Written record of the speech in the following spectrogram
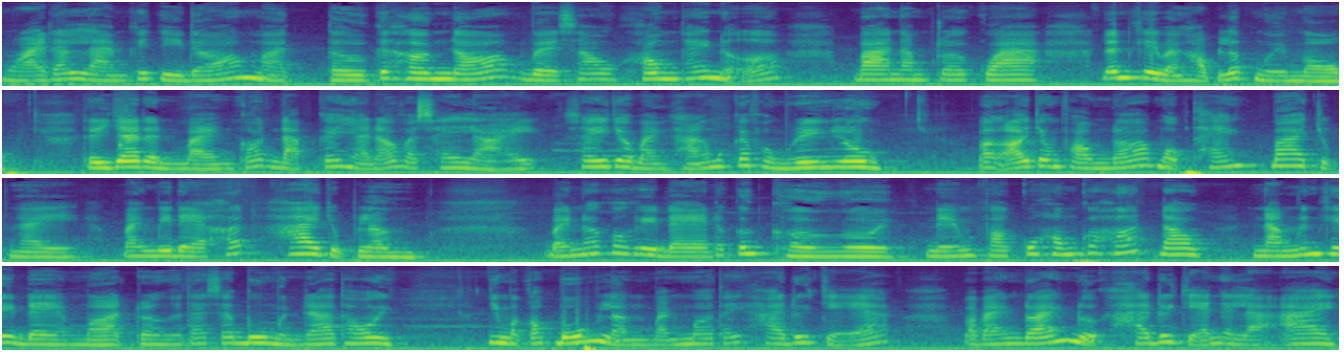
Ngoại đã làm cái gì đó mà từ cái hôm đó về sau không thấy nữa. 3 năm trôi qua, đến khi bạn học lớp 11 thì gia đình bạn có đập cái nhà đó và xây lại, xây cho bạn hẳn một cái phòng riêng luôn. Bạn ở trong phòng đó một tháng 30 ngày, Bạn bị đè hết 20 lần. Bạn nói có khi đè nó cứ khờ người, Niệm Phật cũng không có hết đâu. Nằm đến khi đè mệt rồi người ta sẽ buông mình ra thôi nhưng mà có bốn lần bạn mơ thấy hai đứa trẻ. Và bạn đoán được hai đứa trẻ này là ai.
